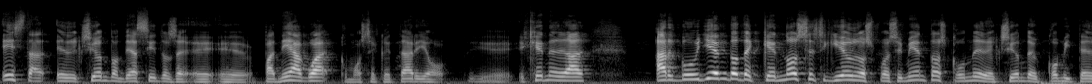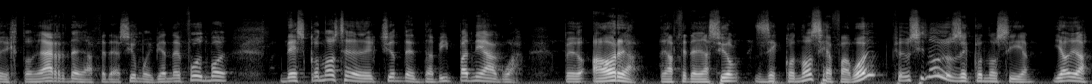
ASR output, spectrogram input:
esta elección donde ha sido eh, eh, Paniagua como secretario general arguyendo de que no se siguieron los procedimientos con una elección del Comité Electoral de la Federación Boliviana de Fútbol, desconoce la elección de David Paniagua, pero ahora la federación reconoce a favor, pero si no los reconocían y ahora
